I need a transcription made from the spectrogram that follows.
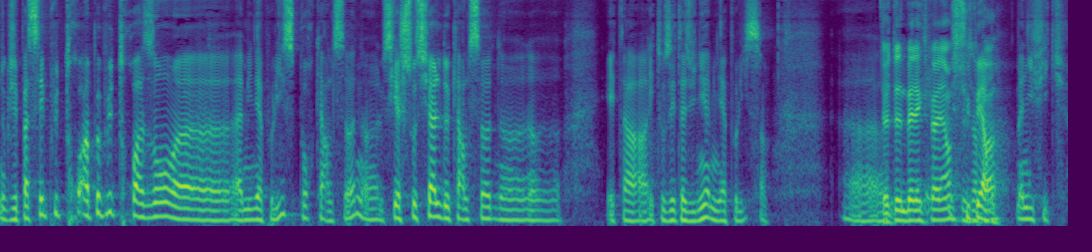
Donc j'ai passé plus de trois, un peu plus de trois ans euh, à Minneapolis pour Carlson. Le siège social de Carlson euh, est, à, est aux États-Unis, à Minneapolis. Euh, C'était une belle expérience, c'était Super, sympa magnifique.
